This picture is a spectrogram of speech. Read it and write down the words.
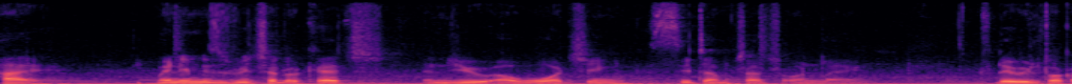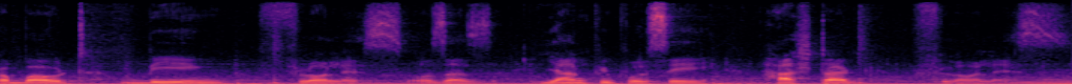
Hi, my name is Richard Okech, and you are watching Sitam Church Online. Today we'll talk about being flawless, or as young people say, hashtag flawless.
